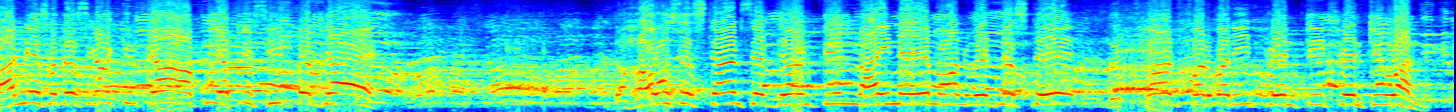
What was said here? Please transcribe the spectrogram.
माननीय सदस्यगण कृपया अपनी अपनी सीट पर जाएँ The House stands adjourned till 9 a.m. on Wednesday, the 3rd February 2021.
